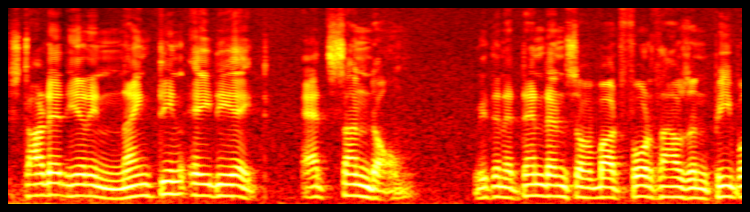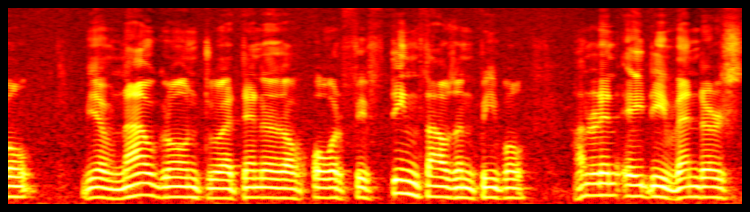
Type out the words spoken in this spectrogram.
Started here in 1988 at Sundome with an attendance of about 4,000 people. We have now grown to a attendance of over 15,000 people, 180 vendors,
